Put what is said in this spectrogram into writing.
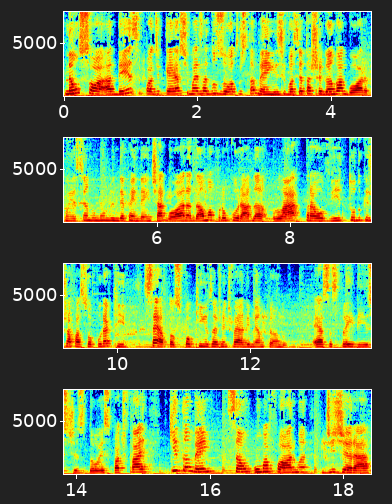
não só a desse podcast, mas a dos outros também. E se você está chegando agora, conhecendo o mundo independente agora, dá uma procurada lá para ouvir tudo que já passou por aqui. Certo? Aos pouquinhos a gente vai alimentando essas playlists do Spotify, que também são uma forma de gerar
